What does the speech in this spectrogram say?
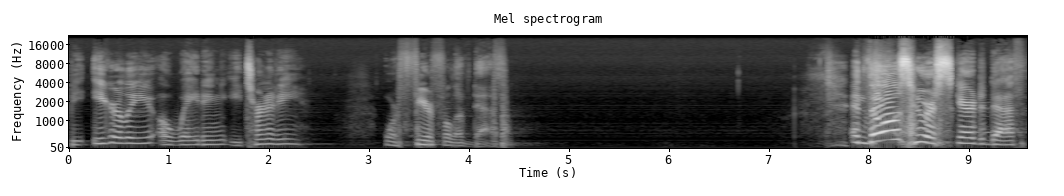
be eagerly awaiting eternity or fearful of death. And those who are scared to death,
